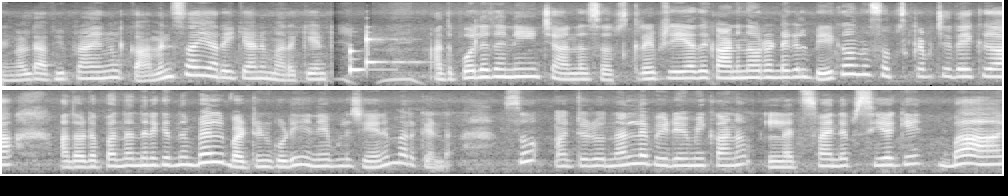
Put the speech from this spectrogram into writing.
നിങ്ങളുടെ അഭിപ്രായങ്ങൾ കമൻസായി അറിയിക്കാനും മറക്കേണ്ട. അതുപോലെ തന്നെ ഈ ചാനൽ സബ്സ്ക്രൈബ് ചെയ്യാതെ കാണുന്നവരുണ്ടെങ്കിൽ വേഗം ഒന്ന് സബ്സ്ക്രൈബ് ചെയ്തേക്കുക. അതോടൊപ്പം തന്നിരിക്കുന്ന ബെൽ ബട്ടൺ കൂടി എനേബിൾ ചെയ്യാനും മറക്കേണ്ട. സോ മറ്റൊരു നല്ല വീഡിയോയിൽ കാണാം. Let's find up see again bye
